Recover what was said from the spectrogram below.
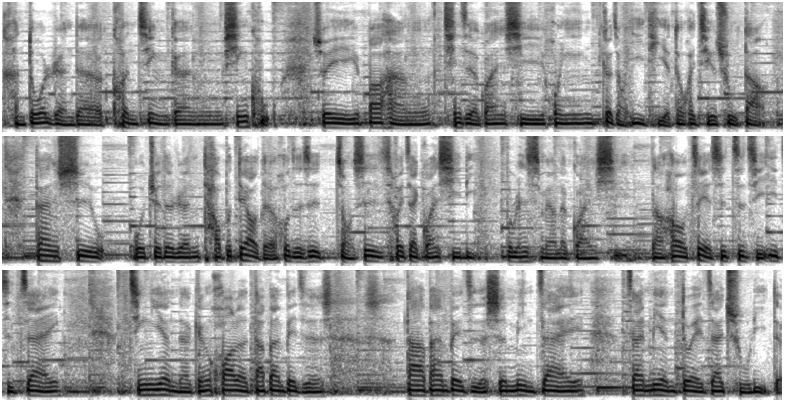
很多人的困境跟辛苦，所以包含亲子的关系、婚姻各种议题也都会接触到。但是，我觉得人逃不掉的，或者是总是会在关系里，不论是什么样的关系。然后这也是自己一直在经验的，跟花了大半辈子的大半辈子的生命在 在面对、在处理的。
